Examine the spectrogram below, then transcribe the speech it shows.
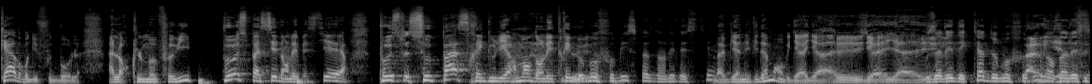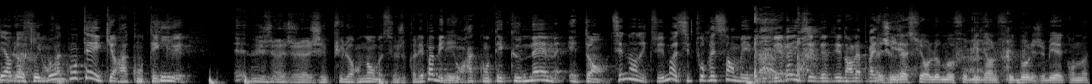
cadre du football. Alors que l'homophobie peut se passer dans les vestiaires, peut se, se passe régulièrement dans les tribunes. L'homophobie se passe dans les vestiaires. Bah, bien évidemment, il y a, il y a- il y a- il y a- Vous avez des cas d'homophobie bah, dans un des vestiaire de footballeurs qui ont football raconté, qui ont raconté Qui que. euh, j'ai plus leur nom parce que je connais pas, mais, qui ont raconté qu'eux-mêmes étant. C'est non, excusez-moi, c'est tout récent, mais vous verrez, c'est dans la presse. Je vous assure, l'homophobie dans le football, je veux bien qu'on.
